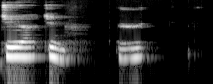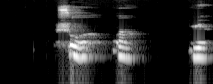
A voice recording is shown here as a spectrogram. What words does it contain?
接近于。朔望曰：“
